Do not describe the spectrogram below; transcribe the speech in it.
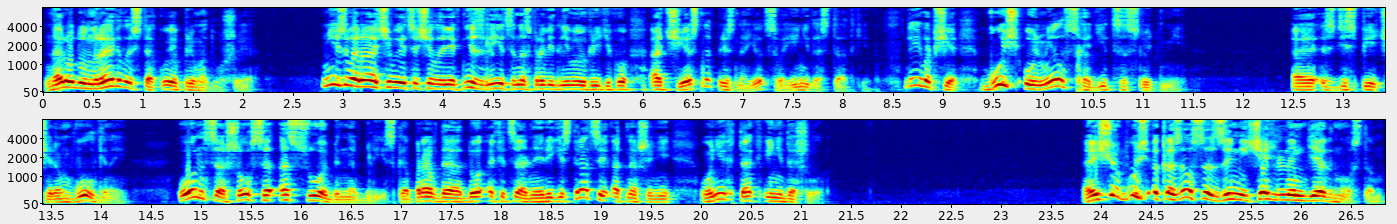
Народу нравилось такое прямодушие. Не изворачивается человек, не злится на справедливую критику, а честно признает свои недостатки. Да и вообще, гусь умел сходиться с людьми. А с диспетчером Волгиной он сошелся особенно близко. Правда, до официальной регистрации отношений у них так и не дошло. А еще гусь оказался замечательным диагностом.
